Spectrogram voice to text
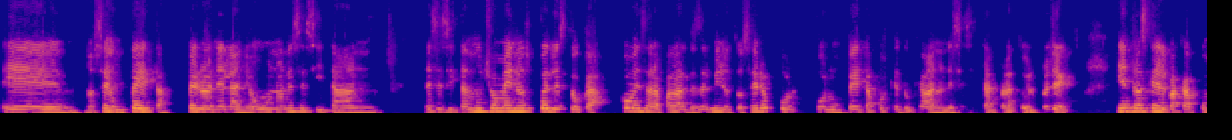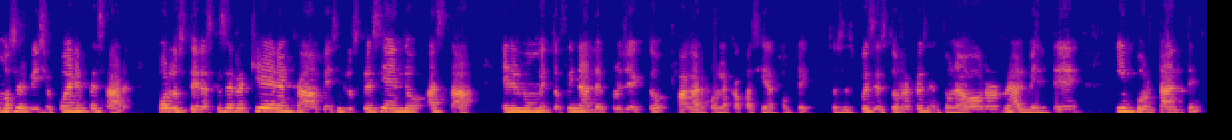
eh, no sé, un PETA, pero en el año 1 necesitan, necesitan mucho menos, pues les toca comenzar a pagar desde el minuto cero por, por un PETA, porque es lo que van a necesitar para todo el proyecto. Mientras que en el backup como servicio pueden empezar por los teras que se requieran, cada mes irlos creciendo hasta en el momento final del proyecto pagar por la capacidad completa. Entonces, pues esto representa un ahorro realmente importante.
